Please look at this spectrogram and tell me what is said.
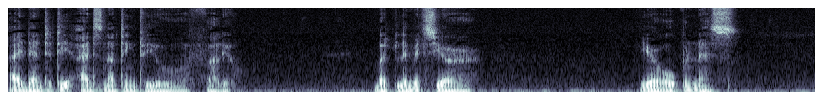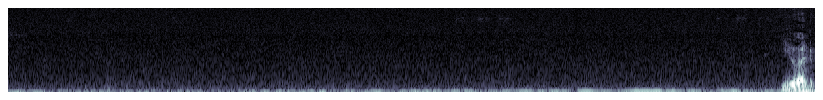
Identity adds nothing to you of value, but limits your your openness You are the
